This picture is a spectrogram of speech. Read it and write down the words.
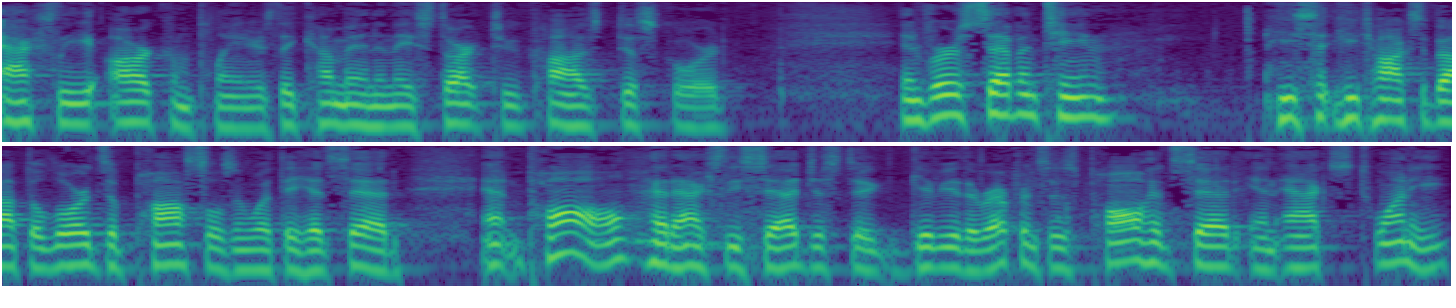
actually are complainers. They come in and they start to cause discord. In verse 17, he, he talks about the Lord's apostles and what they had said. And Paul had actually said, just to give you the references, Paul had said in Acts 20,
